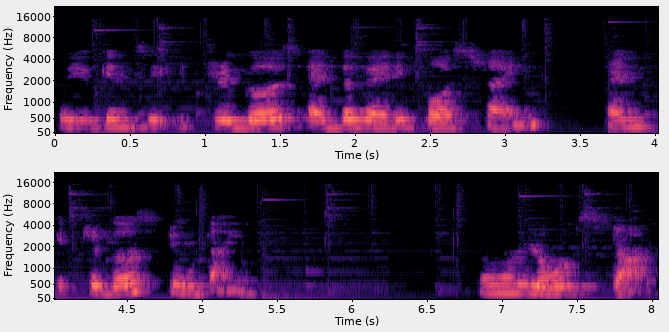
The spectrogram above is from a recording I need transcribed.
So you can see it triggers at the very first time and it triggers two times on load start.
